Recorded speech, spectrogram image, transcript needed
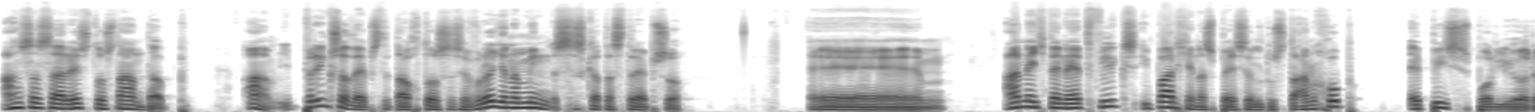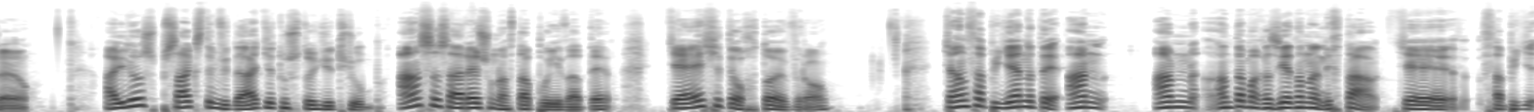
αν σας αρέσει το stand-up, α, πριν ξοδέψετε τα 8 σας ευρώ για να μην σας καταστρέψω. Ε, αν έχετε Netflix, υπάρχει ένα special του Stanhope, επίσης πολύ ωραίο. Αλλιώς ψάξτε βιντεάκια του στο YouTube. Αν σας αρέσουν αυτά που είδατε και έχετε 8 ευρώ και αν θα πηγαίνετε, αν, αν, αν τα μαγαζιά ήταν ανοιχτά και θα, πηγα...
